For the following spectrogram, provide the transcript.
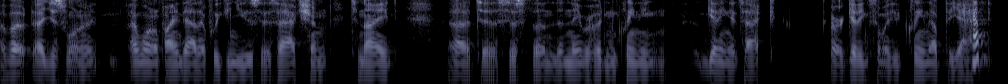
Uh, But I just want to, I want to find out if we can use this action tonight uh, to assist the, the neighborhood in cleaning, getting its act, or getting somebody to clean up the act.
